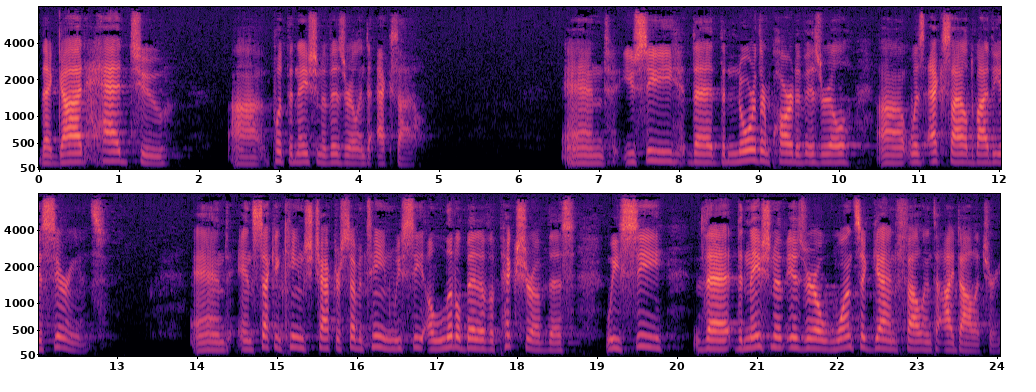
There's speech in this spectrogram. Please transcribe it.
that God had to uh, put the nation of Israel into exile. And you see that the northern part of Israel uh, was exiled by the Assyrians. And in 2 Kings chapter 17, we see a little bit of a picture of this. We see that the nation of Israel once again fell into idolatry.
